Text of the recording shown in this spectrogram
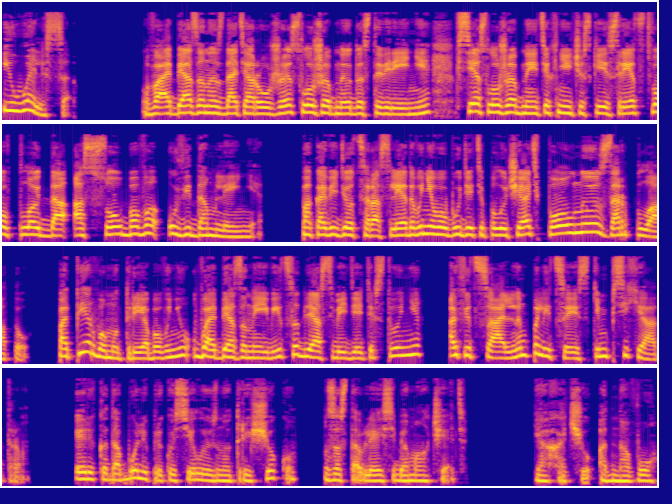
и Уэльса. Вы обязаны сдать оружие, служебное удостоверение, все служебные технические средства вплоть до особого уведомления. Пока ведется расследование, вы будете получать полную зарплату. По первому требованию вы обязаны явиться для освидетельствования официальным полицейским психиатром. Эрика до боли прикусила изнутри щеку, заставляя себя молчать. «Я хочу одного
